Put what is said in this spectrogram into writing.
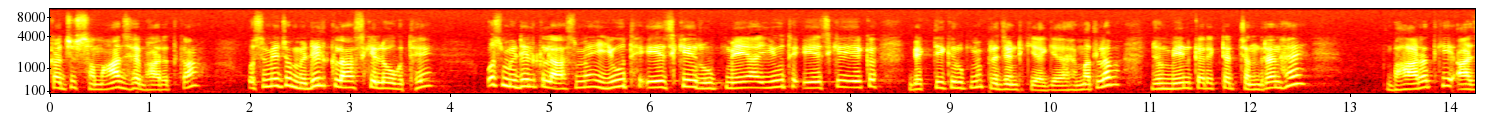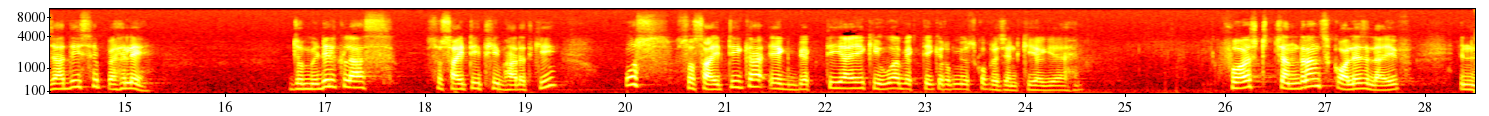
का जो समाज है भारत का, उसमें जो मिडिल क्लास के लोग थे, उस मिडिल क्लास में यूथ एज के रूप में या यूथ एज के एक व्यक्ति के रूप में प्रेजेंट किया गया है। मतलब जो मेन कैरेक्टर चंद्रन है, भारत की आज़ादी से पहले जो मिडिल क्लास सोसाइटी थी भारत की, उस सोसाइटी का एक व्यक्ति या एक युवा व्यक्ति के रूप में उसको प्रेजेंट किया गया है। First Chandran's college life in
